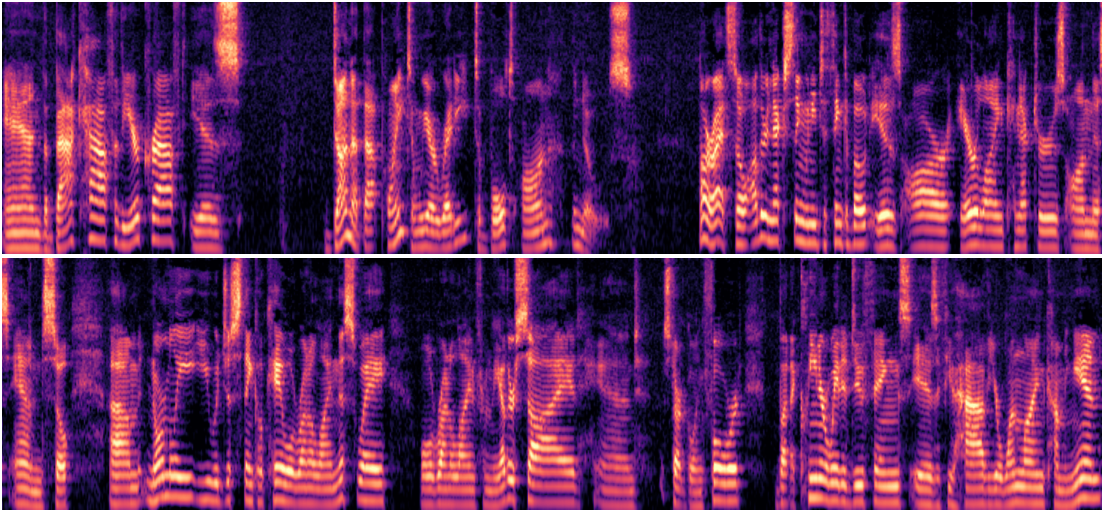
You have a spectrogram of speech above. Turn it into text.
And the back half of the aircraft is done at that point and we are ready to bolt on the nose. All right, so other next thing we need to think about is our airline connectors on this end. So um, normally you would just think, okay, we'll run a line this way, we'll run a line from the other side and start going forward. But a cleaner way to do things is if you have your one line coming in,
